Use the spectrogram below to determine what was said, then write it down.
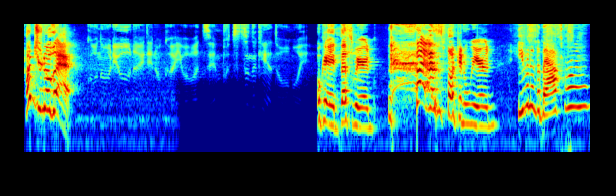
How'd you know that? Okay, that's weird. that is fucking weird. Even in the bathroom?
